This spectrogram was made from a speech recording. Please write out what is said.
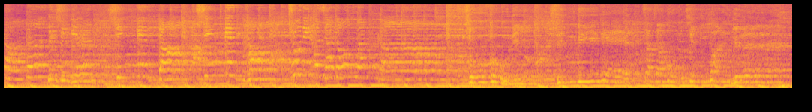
高歌迎新年。新年到，新年好，祝你阖家都安康。祝福你新一年，家家户户庆团圆。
